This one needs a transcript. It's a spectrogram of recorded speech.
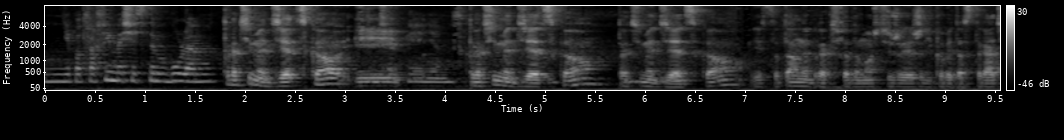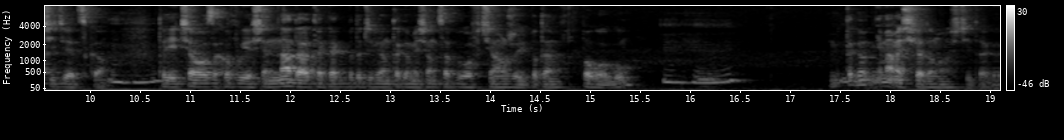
Nie potrafimy się z tym bólem, Tracimy dziecko i cierpieniem. tracimy dziecko, tracimy dziecko. Jest totalny brak świadomości, że jeżeli kobieta straci dziecko, to jej ciało zachowuje się nadal tak, jakby do dziewiątego miesiąca było w ciąży i potem w połogu. My Tego nie mamy świadomości tego.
